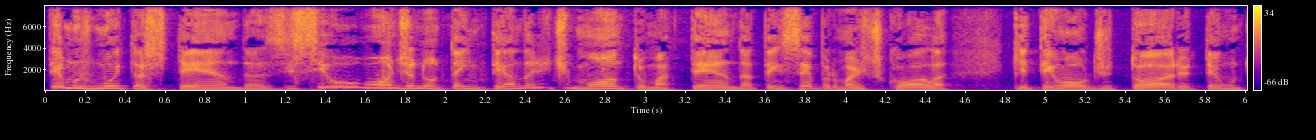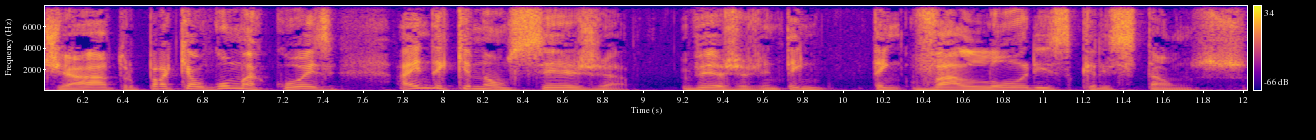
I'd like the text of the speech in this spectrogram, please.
Temos muitas tendas, e se onde não tem tenda, a gente monta uma tenda, tem sempre uma escola que tem um auditório, tem um teatro, para que alguma coisa, ainda que não seja, veja, gente, tem, tem valores cristãos,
